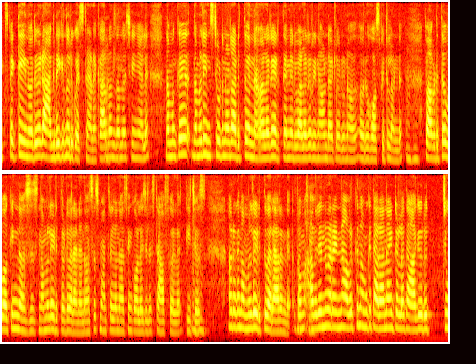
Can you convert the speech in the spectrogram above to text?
എക്സ്പെക്ട് ചെയ്യുന്ന ഒരുപാട് ആഗ്രഹിക്കുന്ന ഒരു ക്വസ്റ്റ്യൻ ആണ്. കാരണം എന്താണെന്ന് വെച്ച് കഴിഞ്ഞാൽ നമുക്ക് നമ്മുടെ ഇൻസ്റ്റിറ്റ്യൂട്ടിനോട് അടുത്ത് തന്നെ വളരെ അടുത്ത് തന്നെ ഒരു വളരെ റിനൗണ്ട് ആയിട്ടുള്ള ഒരു ഹോസ്പിറ്റൽ ഒരു ഹോസ്പിറ്റലുണ്ട് അപ്പോൾ അവിടുത്തെ വർക്കിംഗ് നഴ്സസ് നമ്മളുടെ അടുത്തോട്ട് വരാനുണ്ട് നഴ്സസ് മാത്രമല്ല നഴ്സിംഗ് കോളേജിലെ സ്റ്റാഫുകൾ ടീച്ചേഴ്സ് അവരൊക്കെ നമ്മളുടെ അടുത്ത് വരാറുണ്ട്. അപ്പം അവരെന്ന് പറയുന്ന അവർക്ക് നമുക്ക് തരാനായിട്ടുള്ളത് ആകെ ഒരു two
